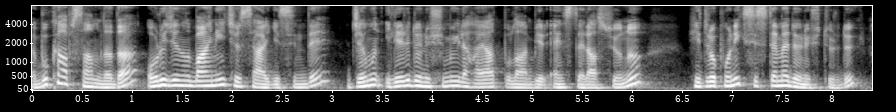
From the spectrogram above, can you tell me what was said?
Bu kapsamda da Original by Nature sergisinde camın ileri dönüşümüyle hayat bulan bir enstelasyonu hidroponik sisteme dönüştürdük.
